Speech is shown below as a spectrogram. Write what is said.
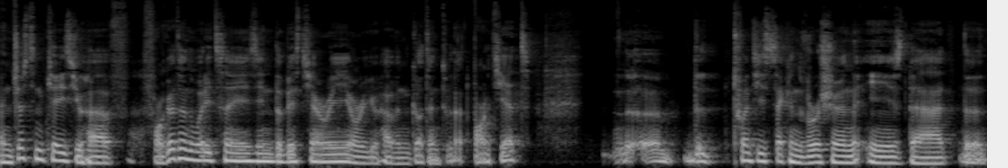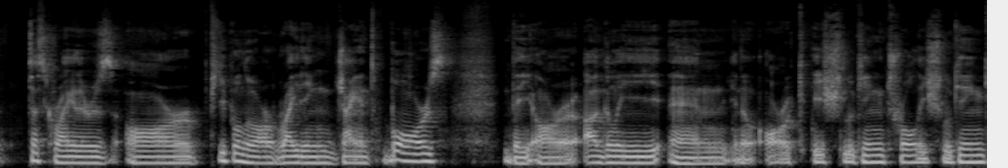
And just in case you have forgotten what it says in the bestiary or you haven't gotten to that part yet, uh, the 20 second version is that the Tusk Riders are people who are riding giant boars. They are ugly and, you know, orc-ish looking, troll-ish looking.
